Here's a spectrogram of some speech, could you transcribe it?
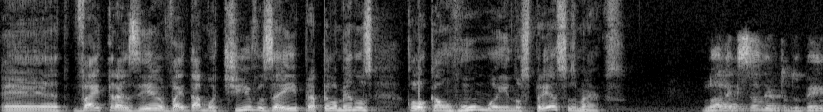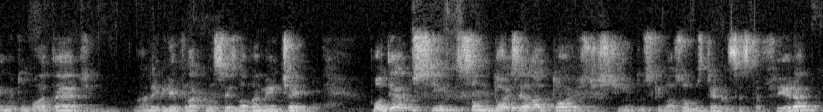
é, vai trazer, vai dar motivos aí para pelo menos colocar um rumo aí nos preços, Marcos? Olá, Alexander, tudo bem? Muito boa tarde. Uma alegria falar com vocês novamente aí. Podemos sim, são dois relatórios distintos que nós vamos ter na sexta-feira.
